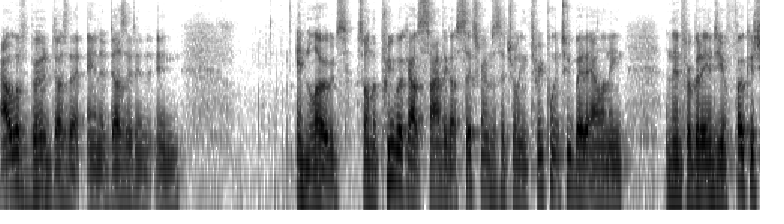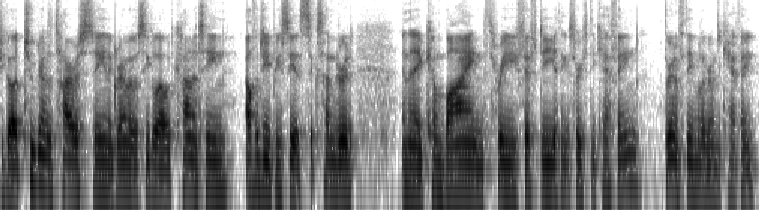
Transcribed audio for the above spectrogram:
Outlift Burn does that and it does it in in in loads. So on the pre-workout side they got six grams of citrulline, 3.2 beta alanine, and then for a bit of and focus you've got two grams of tyrosine, a gram of acetyl L-carnitine, alpha GPC at 600, and then a combined 350, I think it's 350 caffeine, 350 milligrams of caffeine,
